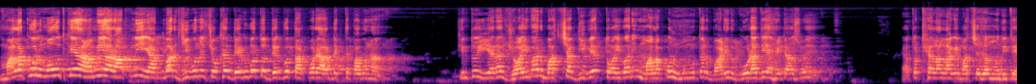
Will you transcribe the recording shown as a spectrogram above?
মালাকুল মৌতকে আমি আর আপনি একবার জীবনে চোখে দেখব তো দেখব, তারপরে আর দেখতে পাবো না। কিন্তু এরা জয়বার বাচ্চা দিবে, তয়বারই মালাকুল মমুতের বাড়ির গোড়া দিয়ে হেঁটে আসবে। এত ঠেলা লাগে বাচ্চা জন্ম দিতে।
